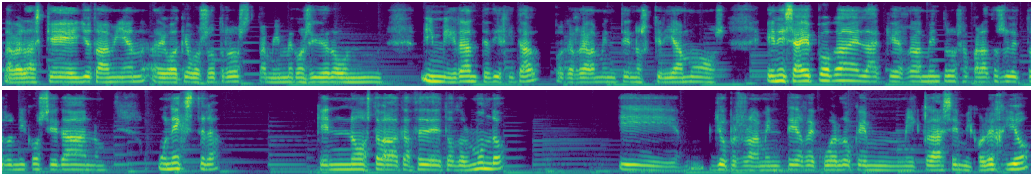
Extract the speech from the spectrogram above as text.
La verdad es que yo también, al igual que vosotros, también me considero un inmigrante digital, porque realmente nos criamos en esa época en la que realmente los aparatos electrónicos eran un extra que no estaba al alcance de todo el mundo. Y yo personalmente recuerdo que en mi clase, en mi colegio,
